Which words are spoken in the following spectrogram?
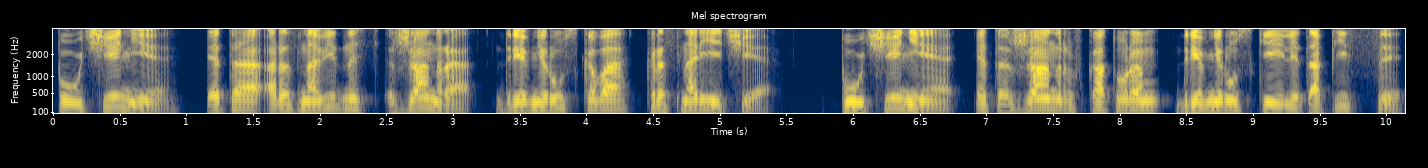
Поучение – это разновидность жанра древнерусского красноречия. Поучение – это жанр, в котором древнерусские летописцы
